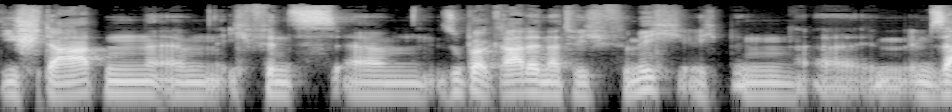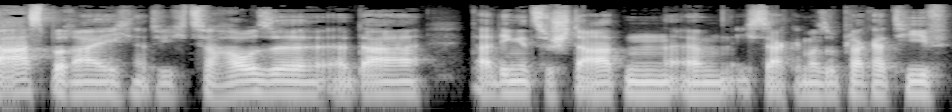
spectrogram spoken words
die starten, ähm, ich find's ähm, super, gerade natürlich für mich. Ich bin äh, im, im SaaS-Bereich natürlich zu Hause, äh, da da Dinge zu starten. Ähm, ich sage immer so plakativ,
